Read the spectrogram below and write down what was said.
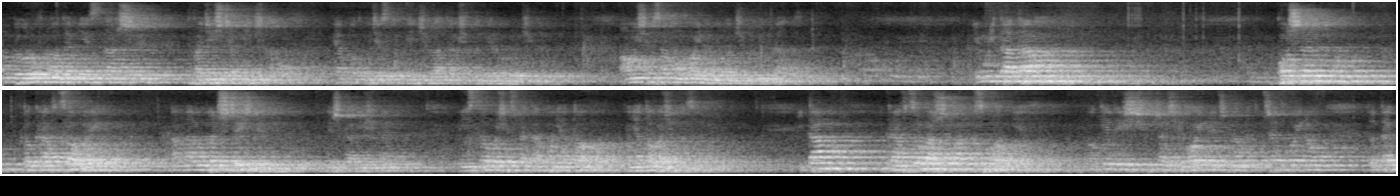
On był równo ode mnie starszy 25 lat. Ja po 25 latach się dopiero urodziłem. A on się w samą wojnę urodził, mój brat. I mój tata poszedł do Krawcowej, a na Lubelszczyźnie mieszkaliśmy. Miejscowość jest taka Poniatowa, Poniatowa się nazywa. I tam Krawcowa szyła tu spodnie. No kiedyś w czasie wojny, czy nawet przed wojną, to tak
